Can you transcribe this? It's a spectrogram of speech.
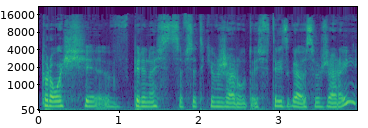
проще переносится все таки в жару. То есть в 30 градусов жары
